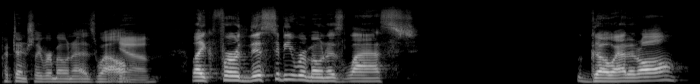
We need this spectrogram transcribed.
potentially Ramona as well. Yeah. Like for this to be Ramona's last go at it all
